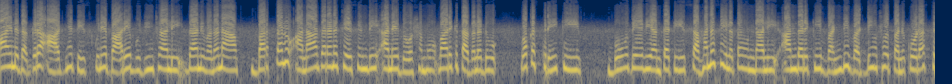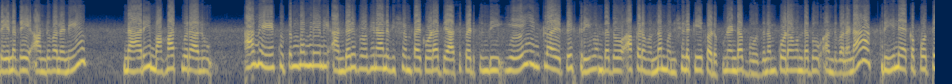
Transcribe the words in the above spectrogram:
ఆయన దగ్గర ఆజ్ఞ తీసుకునే భార్య భుజించాలి. దాని వలన భర్తను అనాదరణ చేసింది అనే దోషము వారికి తగలదు. ఒక స్త్రీకి భూదేవి అంతటి సహనశీలత ఉండాలి. అందరికీ వండి వడ్డించే పని కూడా స్త్రీలదే. అందువలనే నారీ మహాత్మురాలు ఆమె కుటుంబంలోని అందరి భోజనాల విషయంపై కూడా ధ్యాస పెడుతుంది. ఏ ఇంట్లో అయితే స్త్రీ ఉండదో అక్కడ ఉన్న మనుషులకి కడుపు నిండా భోజనం కూడా ఉండదు. అందువలన స్త్రీ లేకపోతే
